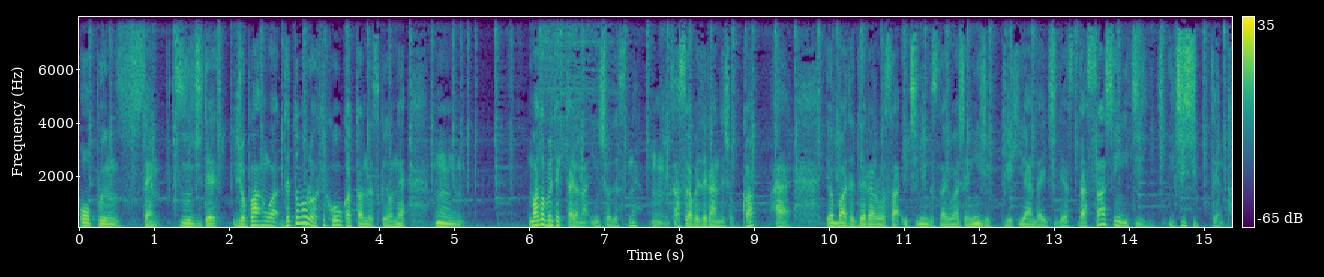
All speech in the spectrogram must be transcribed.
オープン戦通じて、序盤はデッドボールは結構多かったんですけどね、うん、まとめてきたような印象ですね。うん、さすがベテランでしょうか？はい。4番手デラローサ、1イニングス投げまして20球、被安打1です。奪三振 1, 1失点と。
